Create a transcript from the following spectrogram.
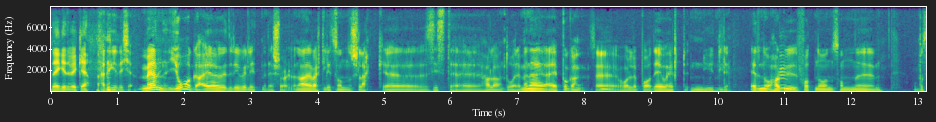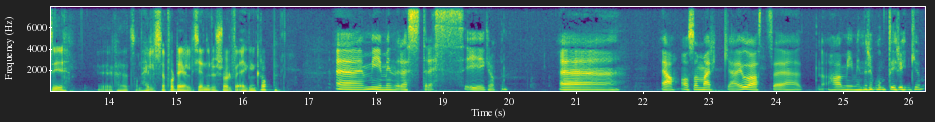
Det gidder vi ikke. Nei, det gidder vi ikke. Men yoga, jeg driver litt med det sjøl. Nå har jeg vært litt sånn slack uh, siste uh, halvannet året, men jeg er på gang. Så jeg holder på. Det er jo helt nydelig. Er det noe, har du fått noen sånn uh, å si, eh, hva heter sånn helsefordel, kjenner du sjøl, for egen kropp? Eh, mye mindre stress i kroppen. Eh, ja, og så merker jeg jo at jeg har mye mindre vondt i ryggen,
